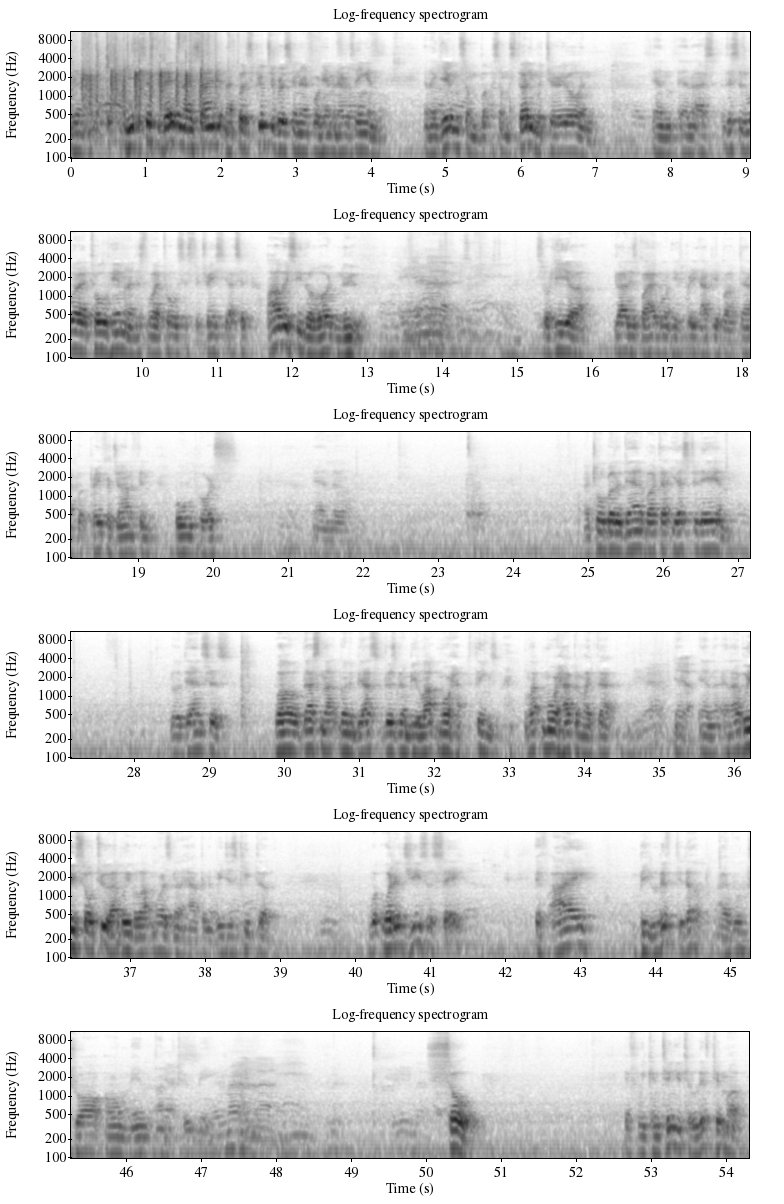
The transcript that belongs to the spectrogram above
And Sister Betty and I signed it, and I put a scripture verse in there for him and everything, and and I gave him some some study material, and and and I, this is what I told him, and this is what I told Sister Tracy. I said, obviously the Lord knew. Amen. So he uh, got his Bible, and he's pretty happy about that. But pray for Jonathan, Oldhorse, and. Uh, I told Brother Dan about that yesterday, and Brother Dan says, "Well, that's not going to be. That's, there's going to be a lot more ha- things, a lot more happen like that." Yeah. And and I believe so too. I believe a lot more is going to happen, if we just keep the. What, what did Jesus say? If I be lifted up, I will draw all men unto me. Amen. So, if we continue to lift him up,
